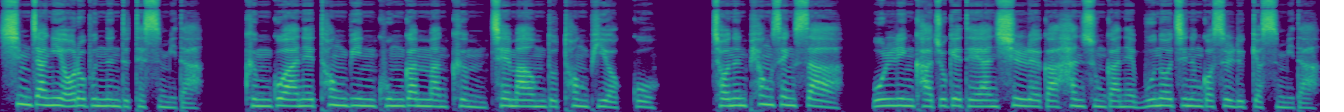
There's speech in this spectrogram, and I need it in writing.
심장이 얼어붙는 듯 했습니다. 금고 안에 텅 빈 공간만큼 제 마음도 텅 비었고 저는 평생 쌓아 올린 가족에 대한 신뢰가 한순간에 무너지는 것을 느꼈습니다.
